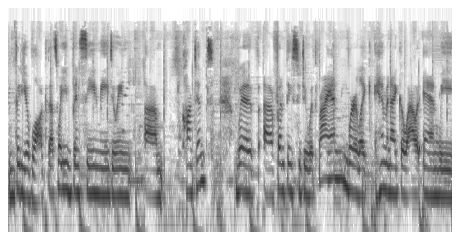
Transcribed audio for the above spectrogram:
video blog. That's why you've been seeing me doing um, content with uh, fun things to do with Ryan, where like him and I go out and we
